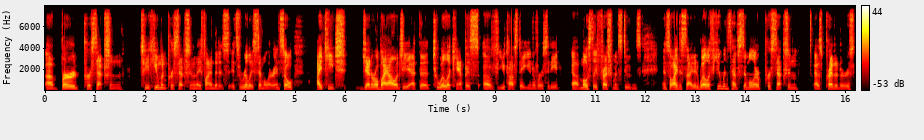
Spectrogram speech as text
uh, bird perception to human perception, and they find that it's it's really similar. And so I teach general biology at the Tooele campus of Utah State University, uh, mostly freshman students. And so I decided, well, if humans have similar perception as predators,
